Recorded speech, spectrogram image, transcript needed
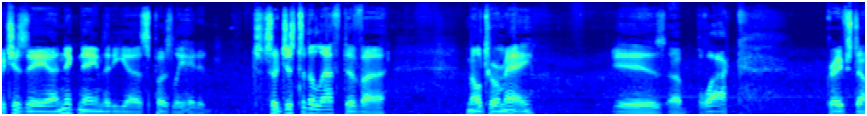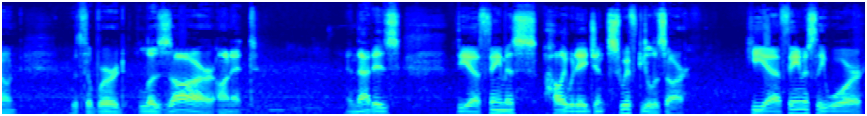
which is a, uh nickname that he uh, supposedly hated. So just to the left of uh, Mel Torme is a black gravestone with the word Lazar on it. And that is the uh, famous Hollywood agent Swifty Lazar. He uh, famously wore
